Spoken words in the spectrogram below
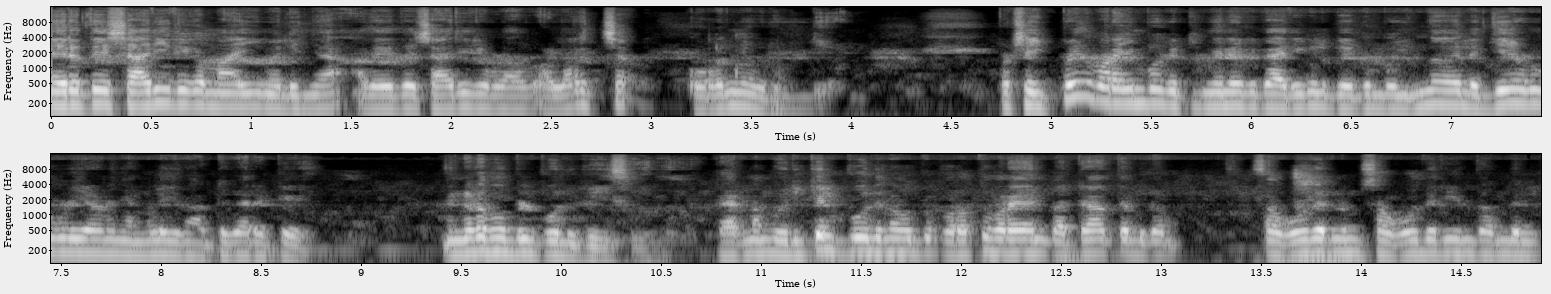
നേരത്തെ ശാരീരികമായി മെലിഞ്ഞ അതായത് ശാരീരിക വള- വളർച്ച കുറഞ്ഞ ഒരു കുട്ടിയാണ്. പക്ഷെ ഇപ്പോൾ ഇത് പറയുമ്പോഴേക്കും ഇങ്ങനെ ഒരു കാര്യങ്ങൾ കേൾക്കുമ്പോൾ ഇന്ന് ലജ്ജയോടുകൂടിയാണ് ഞങ്ങൾ ഈ നാട്ടുകാരൊക്കെ നിങ്ങളുടെ മുമ്പിൽ പോലും ഫേസ് ചെയ്യുന്നത്. കാരണം ഒരിക്കൽ പോലും നമുക്ക് പുറത്തു പറയാൻ പറ്റാത്ത വിധം സഹോദരനും സഹോദരിയും തമ്മിൽ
